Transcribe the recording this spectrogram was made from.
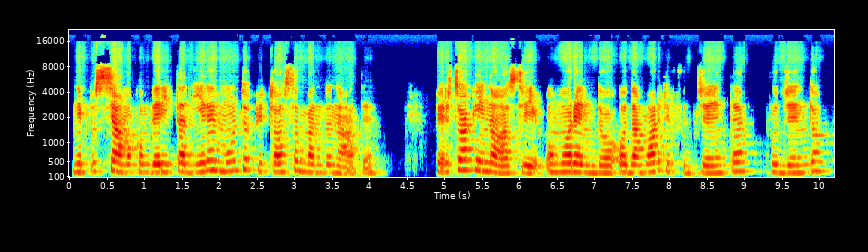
ne possiamo con verità dire molto piuttosto abbandonate perciò che i nostri, o morendo o da morte fuggendo,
